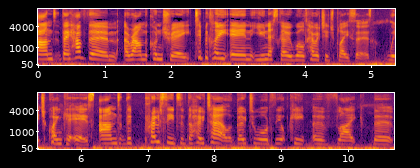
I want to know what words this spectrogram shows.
and they have them around the country, typically in UNESCO World Heritage places, which Cuenca is, and the proceeds of the hotel go towards the upkeep of like the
